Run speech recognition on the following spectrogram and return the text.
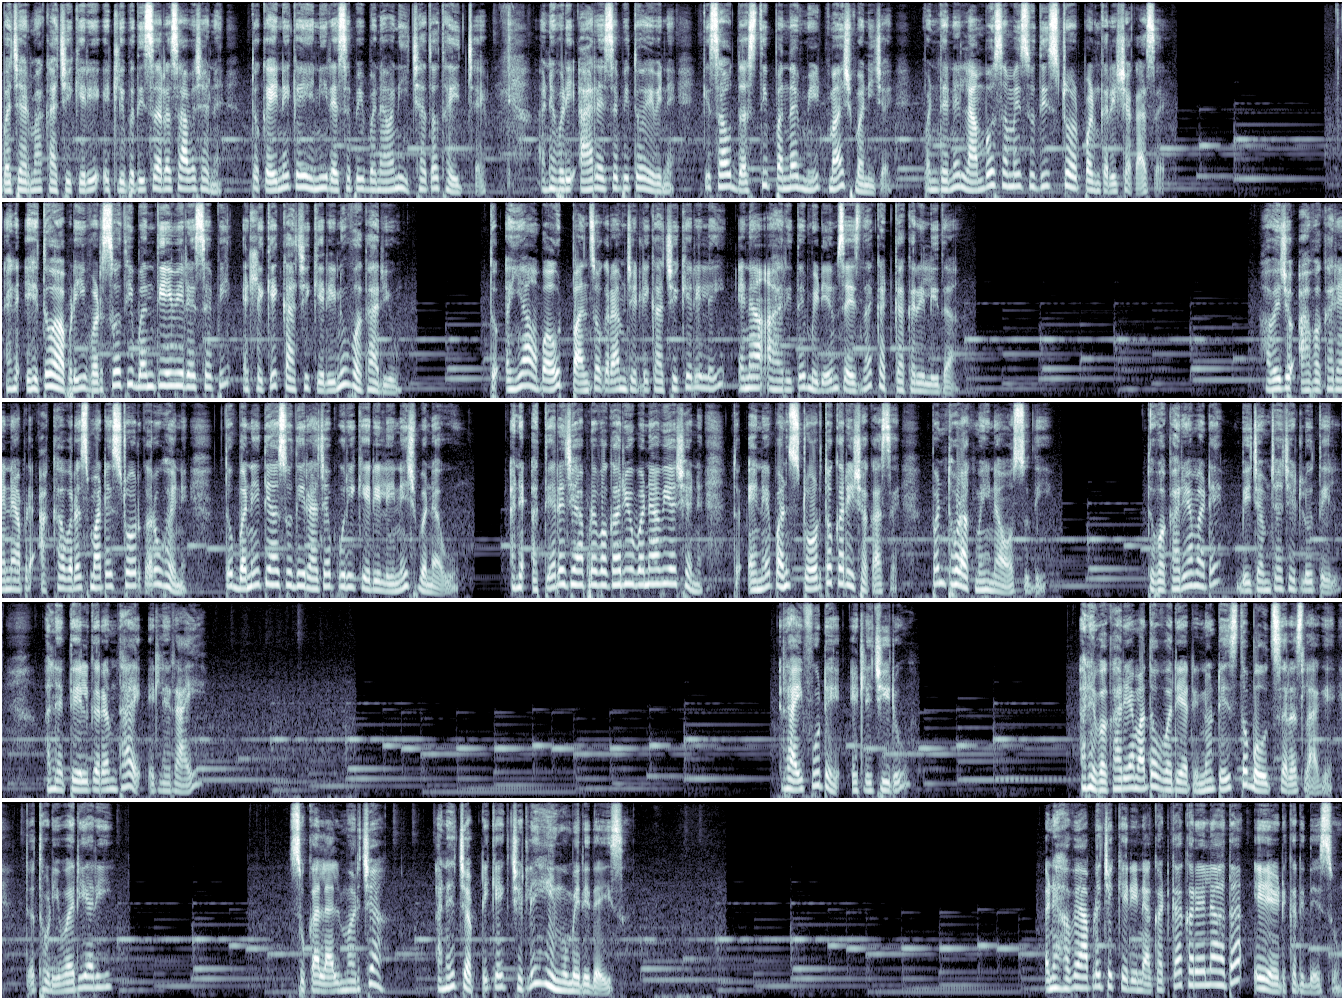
બજારમાં કાચી કેરી એટલી બધી સરસ આવે છે ને, તો કંઈ ને કંઈ એની રેસિપી બનાવવાની ઈચ્છા તો થઈ જ જાય. અને વળી આ રેસિપી તો એવી ને કે સાવ દસથી પંદર મિનિટમાં જ બની જાય, પણ તેને લાંબો સમય સુધી સ્ટોર પણ કરી શકાશે. અને એ તો આપણી વર્ષોથી બનતી એવી રેસિપી, એટલે કે કાચી કેરીનું વઘાર્યું. તો અહીંયા અબાઉટ પાંચસો ગ્રામ જેટલી કાચી કેરી લઈ, એના આ રીતે મીડિયમ સાઇઝના કટકા કરી લીધા. હવે જો આ વઘારિયાને આપણે આખા વરસ માટે સ્ટોર કરવું હોય ને, તો બને ત્યાં સુધી રાજાપુરી કેરી લઈને જ બનાવવું. અને અત્યારે જે આપણે વઘારિયું બનાવીએ છીએ ને, તો એને પણ સ્ટોર તો કરી શકાશે, પણ થોડાક મહિનાઓ સુધી. તો વઘારિયા માટે બે ચમચા જેટલું તેલ, અને તેલ ગરમ થાય એટલે રાઈ. રાઈ ફૂટે એટલે જીરું. અને વઘારિયામાં તો વરિયાળીનો ટેસ્ટ તો બહુ જ સરસ લાગે, તો થોડી વરિયાળી. સૂકા લાલ મરચાં અને ચપટી કેક જેટલી હિંગ ઉમેરી દઈશ. અને હવે આપણે જે કેરીના કટકા કરેલા હતા એ એડ કરી દઈશું.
